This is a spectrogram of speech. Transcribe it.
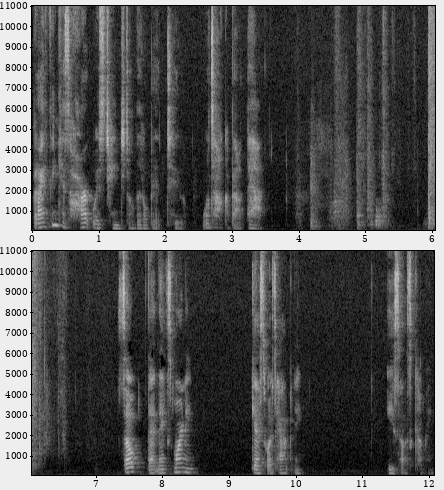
But I think his heart was changed a little bit too. We'll talk about that. So that next morning, guess what's happening? Esau's coming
